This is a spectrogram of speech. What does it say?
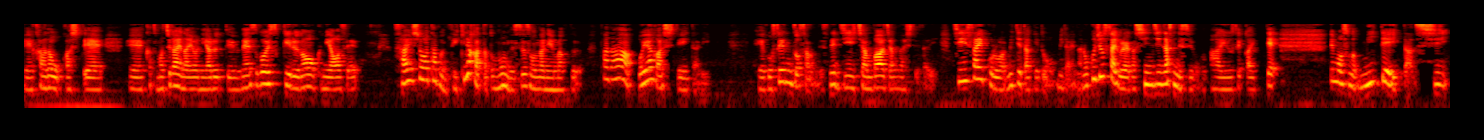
えー、体を動かして、えー、かつ間違えないようにやるっていうね、すごいスキルの組み合わせ。最初は多分できなかったと思うんです。そんなにうまく。ただ、親がしていたり、えー、ご先祖さんですね、じいちゃんばあちゃんがしてたり、小さい頃は見てたけど、みたいな、60歳ぐらいが新人らしんですよ、ああいう世界って。でもその見ていた視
